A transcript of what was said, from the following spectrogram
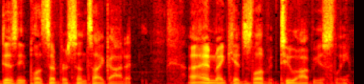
Disney Plus ever since I got it uh, and my kids love it too, obviously.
